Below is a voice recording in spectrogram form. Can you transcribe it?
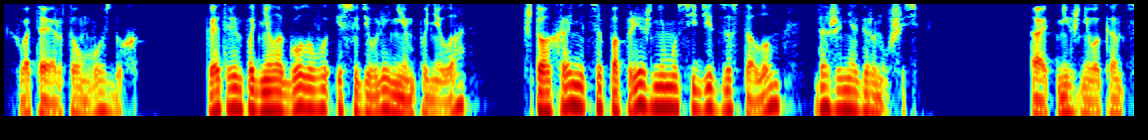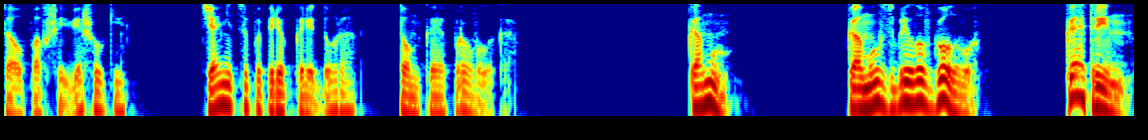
Хватая ртом воздух, Кэтрин подняла голову и с удивлением поняла, что охранница по-прежнему сидит за столом, даже не обернувшись. А от нижнего конца упавшей вешалки тянется поперек коридора тонкая проволока. Кому? Кому взбрело в голову? «Кэтрин!»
